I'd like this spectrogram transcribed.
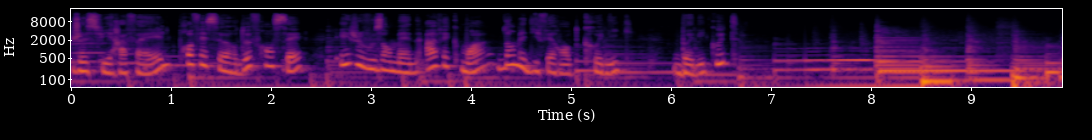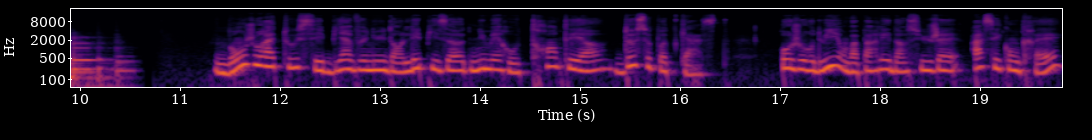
Je suis Raphaël, professeur de français, et je vous emmène avec moi dans mes différentes chroniques. Bonne écoute Bonjour à tous et bienvenue dans l'épisode numéro 31 de ce podcast. Aujourd'hui, on va parler d'un sujet assez concret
